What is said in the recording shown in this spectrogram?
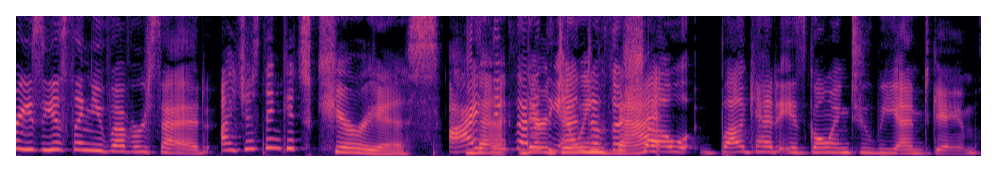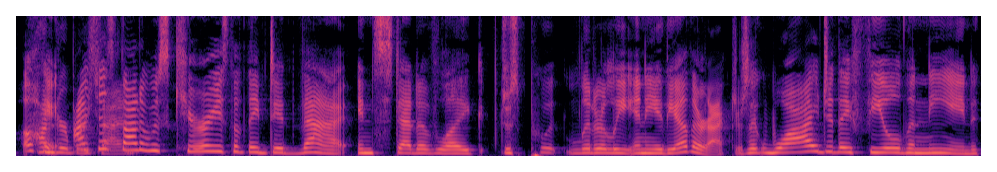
craziest thing you've ever said. I just think it's curious. I think that they're at the end of the that. show, Bughead is going to be Endgame. Okay, 100%. I just thought it was curious that they did that instead of like just put literally any of the other actors. Like, why do they feel the need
